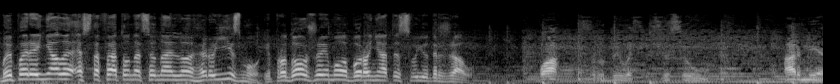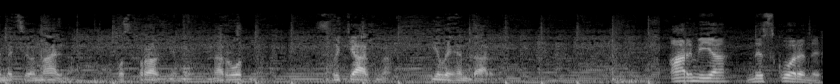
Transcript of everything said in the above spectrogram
Ми перейняли естафету національного героїзму і продовжуємо обороняти свою державу. ПА зродилась в ЗСУ. Армія національна, по-справжньому народна, звитяжна і легендарна. Армія нескорених.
